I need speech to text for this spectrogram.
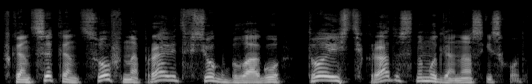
в конце концов направит все к благу, то есть к радостному для нас исходу.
